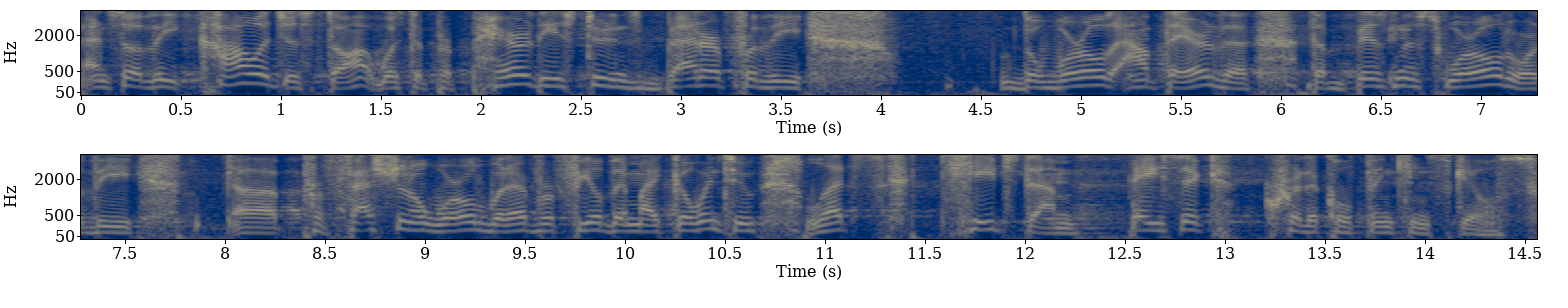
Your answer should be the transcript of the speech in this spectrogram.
And so the college's thought was to prepare these students better for the the world out there, the, the business world or the uh, professional world, whatever field they might go into, let's teach them basic critical thinking skills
